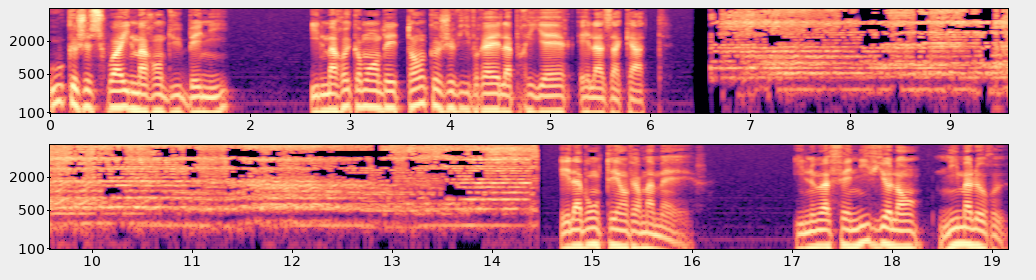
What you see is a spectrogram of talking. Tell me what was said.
Où que je sois, il m'a rendu béni, il m'a recommandé tant que je vivrai la prière et la zakat. Et la bonté envers ma mère. Il ne m'a fait ni violent ni malheureux.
